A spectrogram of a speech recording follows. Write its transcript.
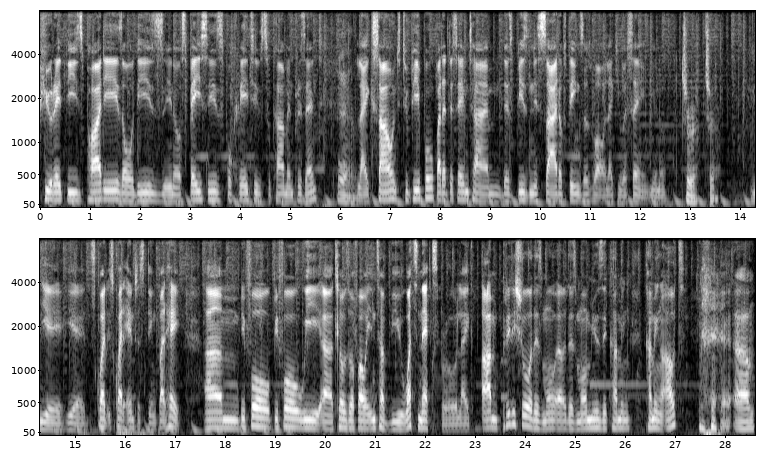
curate these parties or these you know spaces for creatives to come and present Yeah. like sound to people but at the same time there's business side of things as well like you were saying you know True. True. Yeah yeah. It's quite it's quite interesting. But hey um before before we uh close off our interview what's next bro? Like i'm pretty sure there's more uh, there's more music coming coming out. Um,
